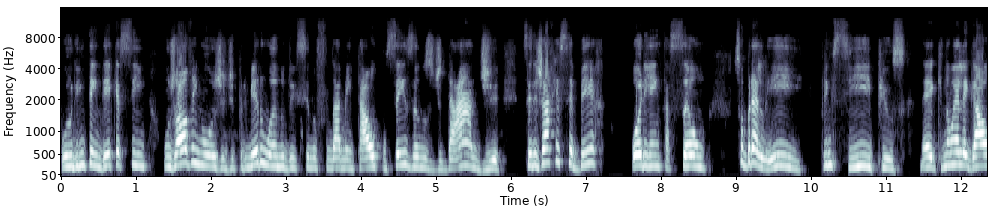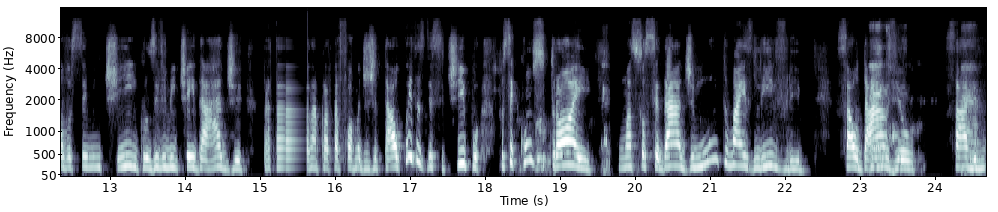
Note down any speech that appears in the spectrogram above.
por entender que, assim, um jovem hoje de primeiro ano do ensino fundamental, com seis anos de idade, se ele já receber orientação sobre a lei, princípios, né, que não é legal você mentir, inclusive mentir a idade para estar tá na plataforma digital, coisas desse tipo, você constrói uma sociedade muito mais livre, saudável, é. sabe,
